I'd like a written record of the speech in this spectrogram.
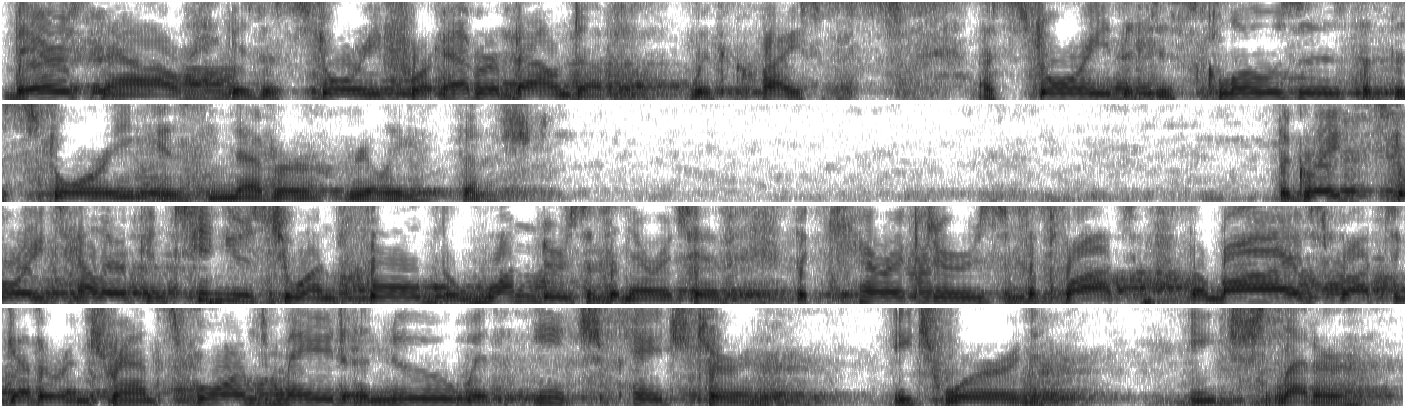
Theirs now is a story forever bound up with Christ's, a story that discloses that the story is never really finished. The great storyteller continues to unfold the wonders of the narrative, the characters of the plot, the lives brought together and transformed, made anew with each page turn, each word, each letter,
